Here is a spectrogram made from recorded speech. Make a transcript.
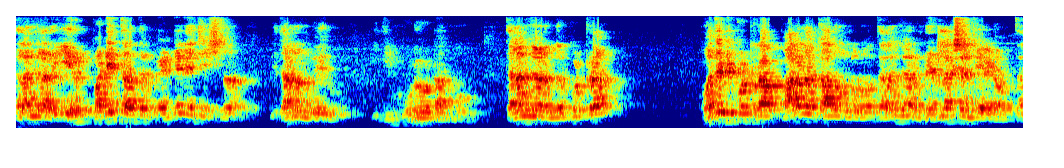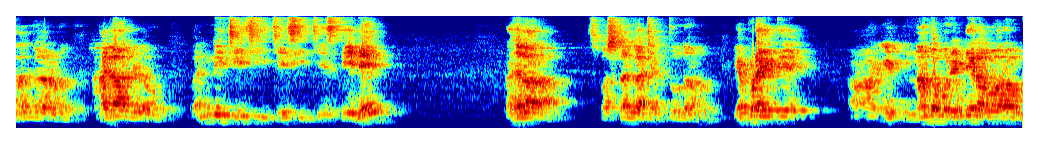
తెలంగాణ ఏర్పడిన తర్వాత వెంటనే చేసిన విధానం వేరు. ఇది మూడవ టర్ము తెలంగాణలో కుట్ర మొదటి కుట్ర పాలనా కాలంలోనూ తెలంగాణ నిర్లక్ష్యం చేయడం తెలంగాణను అణగారడం ఇవన్నీ చేసి చేసి చేస్తేనే ప్రజలారా స్పష్టంగా చెప్తున్నాను. ఎప్పుడైతే నందమూరి ఎన్టీ రామారావు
